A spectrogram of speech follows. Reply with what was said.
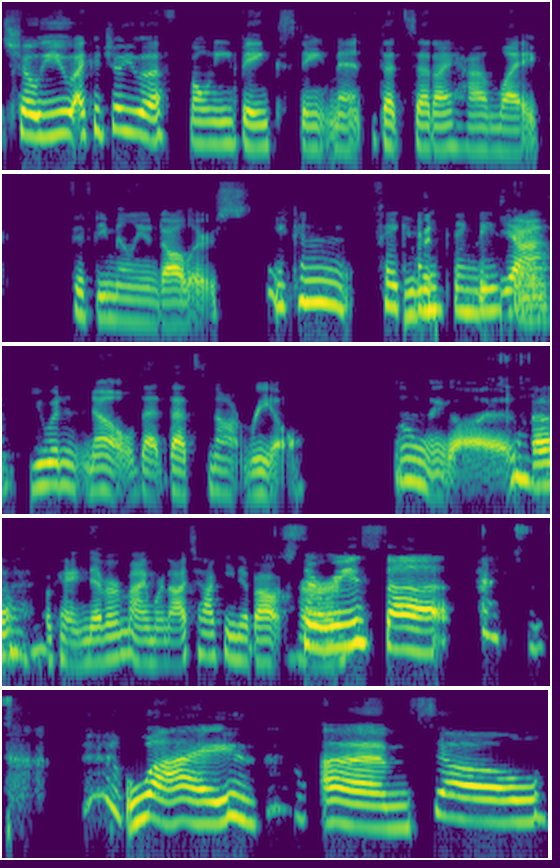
Show you I could show you a phony bank statement that said I had like 50 million dollars. You can fake you anything would, these yeah, days. you wouldn't know that that's not real. Oh my god. Uh, okay never mind. We're not talking about her. teresa why? Um so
